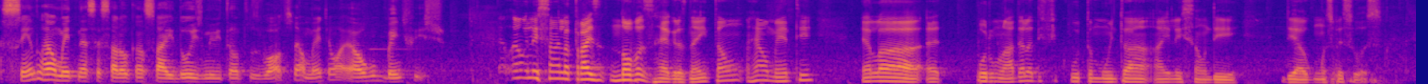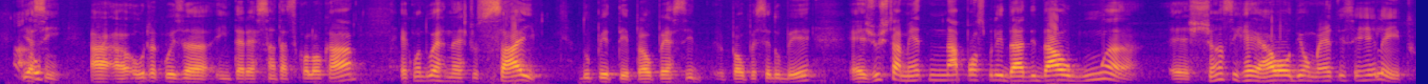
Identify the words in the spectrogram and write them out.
sendo realmente necessário alcançar aí dois mil e tantos votos, realmente é, é algo bem difícil. É uma eleição ela traz novas regras, né? Então, realmente, ela é, por um lado, ela dificulta muito a, a eleição de, de algumas pessoas. E assim, a, a, outra coisa interessante a se colocar é quando o Ernesto sai do PT para o, PS, para o PCdoB, é justamente na possibilidade de dar alguma é, chance real ao Diomedes de ser reeleito.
